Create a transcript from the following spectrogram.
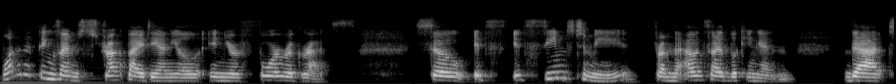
One of the things I'm struck by, Daniel, in your four regrets. So it's it seems to me from the outside looking in that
